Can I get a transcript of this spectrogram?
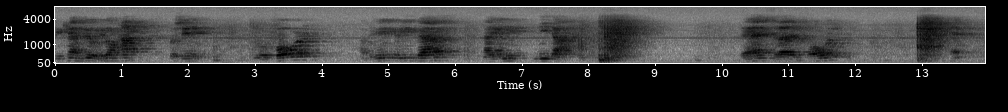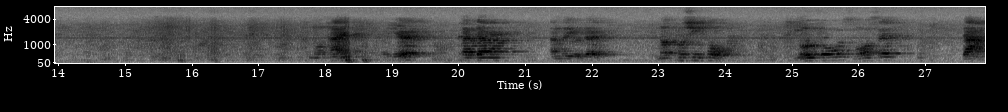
you can do it. You don't have to push any. Move forward, I'm beginning to lead back, now you need knee down. Then slide it forward, and one more time, right here cut down under your belt, not pushing forward. Move forward, small step, down.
